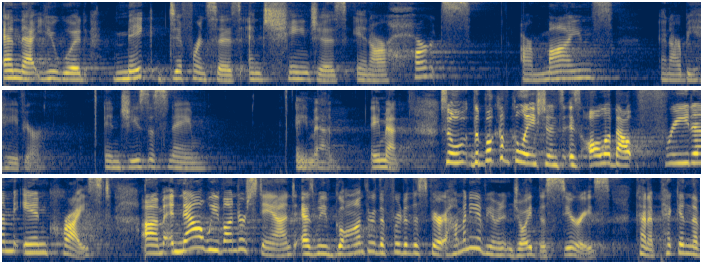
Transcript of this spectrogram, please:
and that you would make differences and changes in our hearts, our minds, and our behavior. In Jesus' name, amen. Amen. So, the book of Galatians is all about freedom in Christ. Um, and now we've understand, as we've gone through the fruit of the Spirit, how many of you enjoyed this series? Kind of picking, the,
